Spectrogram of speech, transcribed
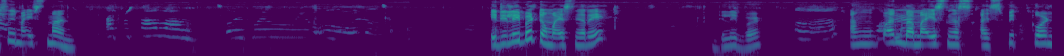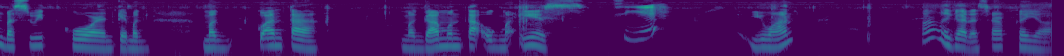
Kasi mais man. I-deliver tong mais nga re? Deliver? Oo. Ang kuan ba mais nga ay sweet corn ba sweet corn kay mag mag kuan ta maggamon ta og mais. Sige. You want? Oh my god, ang sarap kaya.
